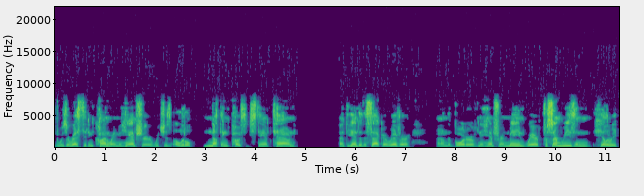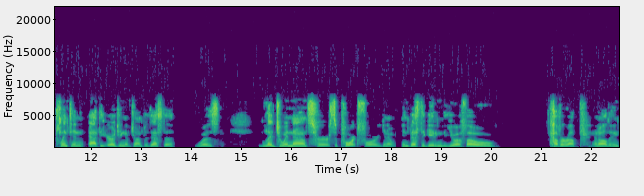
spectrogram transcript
was arrested in Conway, New Hampshire, which is a little nothing postage stamp town at the end of the Saco River on the border of New Hampshire and Maine, where for some reason Hillary Clinton, at the urging of John Podesta, was led to announce her support for, you know, investigating the UFO cover up and all the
